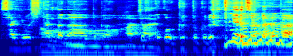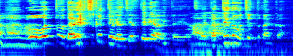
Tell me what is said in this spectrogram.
採用したんだなとかあーちょっはい。はいと心グッとくるってやつがなんかはいはいもう本当誰が作ってるやつやってるやんみたいなやつはいなんかっていうのもちょっとなんか一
